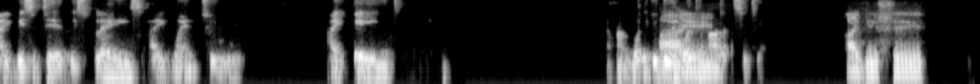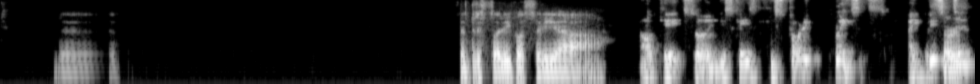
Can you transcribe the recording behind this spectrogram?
I visited this place. I went to, I ate. Uh -huh. What did you do I, in Guatemala City? I visit the centro histórico sería. Okay, so in this case, historic places. I visited.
